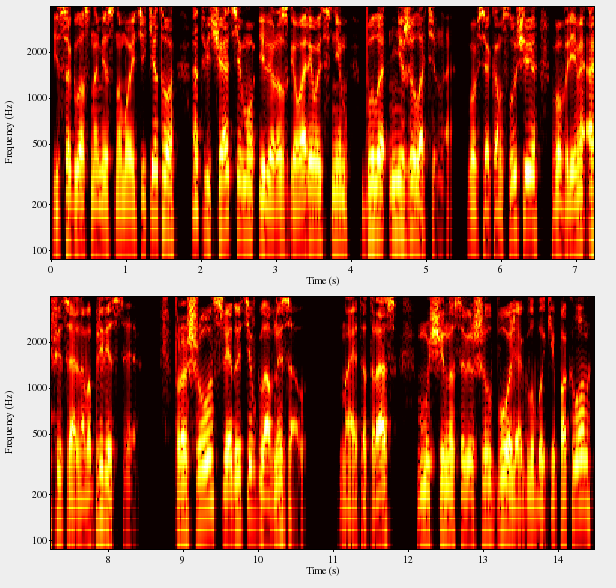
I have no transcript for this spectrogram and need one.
и, согласно местному этикету, отвечать ему или разговаривать с ним было нежелательно, во всяком случае, во время официального приветствия. «Прошу, следуйте в главный зал». На этот раз мужчина совершил более глубокий поклон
